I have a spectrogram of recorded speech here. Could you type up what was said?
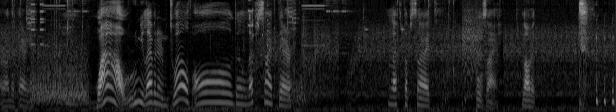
around that area. Wow, room 11 and room 12, all the left side there. Left top side, bullseye. Love it.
